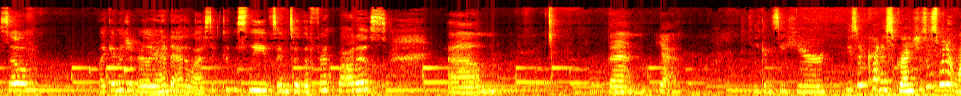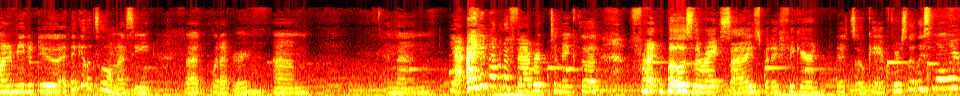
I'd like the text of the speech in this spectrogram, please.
So, like I mentioned earlier, I had to add elastic to the sleeves and to the front bodice. Um, then, yeah, you can see here, these are kind of scrunched. This is what it wanted me to do. I think it looks a little messy, but whatever. Um, and then, yeah, I didn't have enough fabric to make the front bows the right size, but I figured it's okay if they're slightly smaller.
